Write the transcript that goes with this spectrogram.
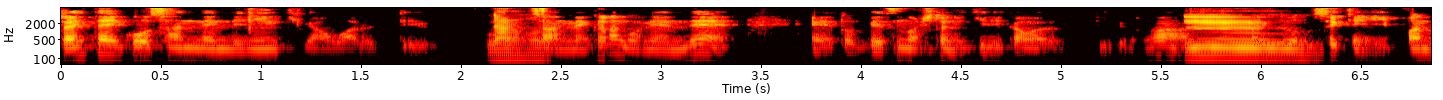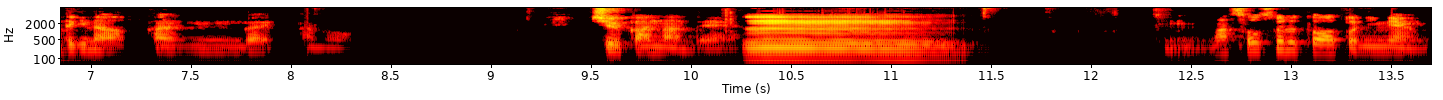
だいたいこう3年で任期が終わるっていう、なるほど。3年から5年で、えっと、別の人に切り替わるっていうのが、うん割と世間一般的な考え、あの、習慣なんで、うーん。うんまあそうするとあと2年、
